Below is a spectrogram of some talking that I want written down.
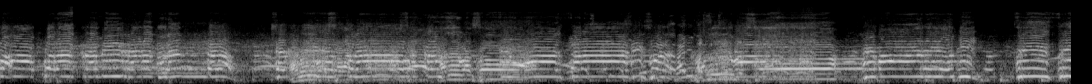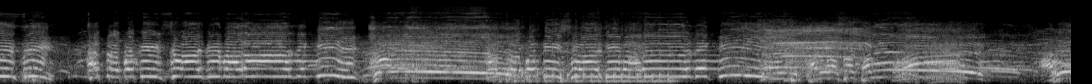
महापराक्रमी रणधुरंदर क्षत्रिय कुलावतराधीश्वर विमान योगी श्री श्री श्री छत्रपती शिवाजी महाराज की छत्रपती शिवाजी महाराज की खाली बसा खाली अरे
